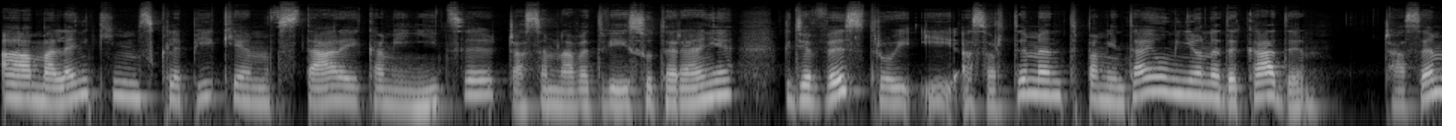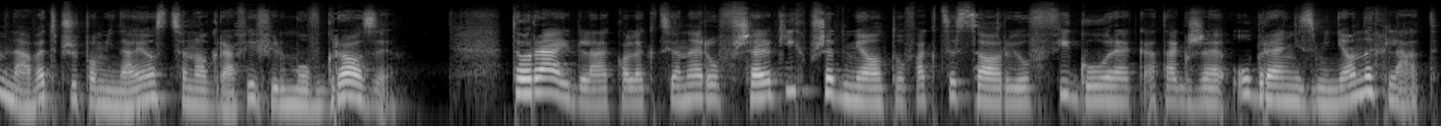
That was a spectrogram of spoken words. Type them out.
a maleńkim sklepikiem w starej kamienicy, czasem nawet w jej suterenie, gdzie wystrój i asortyment pamiętają minione dekady, czasem nawet przypominają scenografię filmów grozy. To raj dla kolekcjonerów wszelkich przedmiotów, akcesoriów, figurek, a także ubrań z minionych lat,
